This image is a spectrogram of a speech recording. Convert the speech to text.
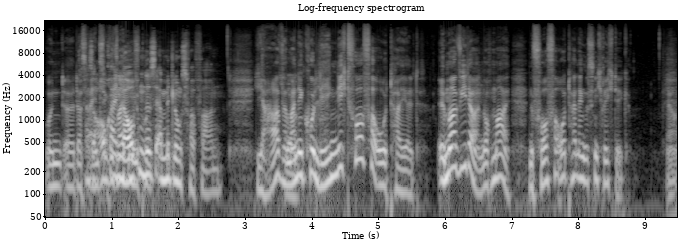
Und, äh, das also auch ein laufendes Ermittlungsverfahren. Ja, wenn man den Kollegen nicht vorverurteilt. Immer wieder, nochmal, eine Vorverurteilung ist nicht richtig. Ja.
